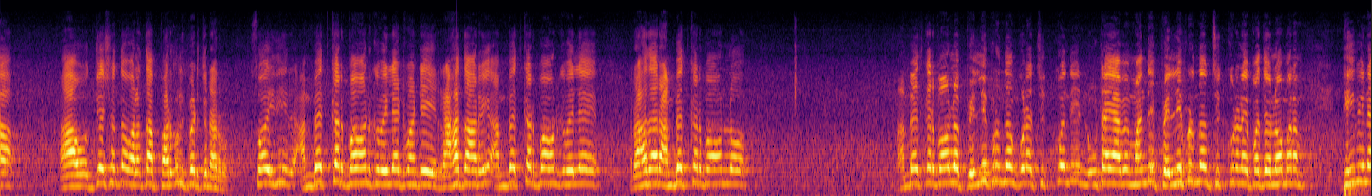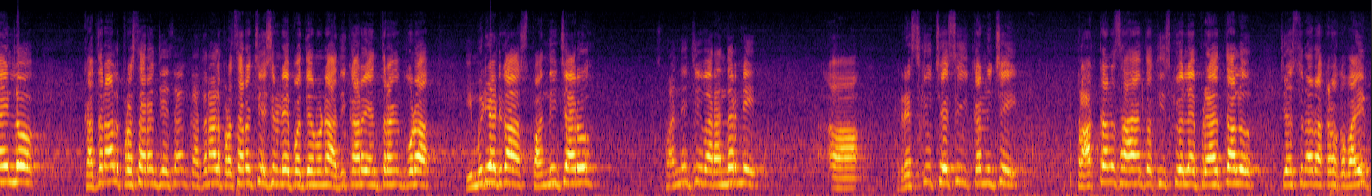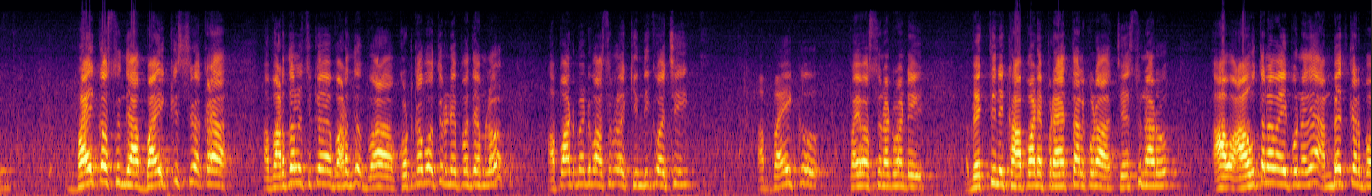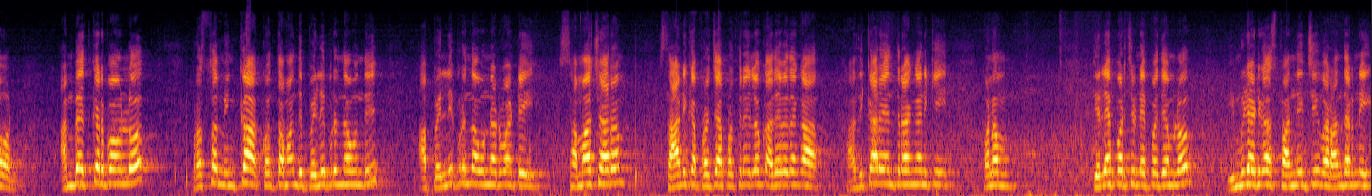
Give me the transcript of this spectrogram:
ఆ ఉద్దేశంతో వాళ్ళంతా పరుగులు పెడుతున్నారు. సో ఇది అంబేద్కర్ భవన్కు వెళ్ళేటువంటి రహదారి అంబేద్కర్ భవన్కు వెళ్ళే రహదారి అంబేద్కర్ భవన్లో అంబేద్కర్ భవన్లో పెళ్ళి బృందం కూడా చిక్కుంది. నూట యాభై మంది పెళ్ళి బృందం చిక్కున్న నేపథ్యంలో మనం టీవీ నైన్లో కథనాలు ప్రసారం చేశాం. కథనాలు ప్రసారం చేసిన నేపథ్యంలోనే అధికార యంత్రాంగం కూడా ఇమీడియట్గా స్పందించారు. స్పందించి వారందరినీ రెస్క్యూ చేసి ఇక్కడి నుంచి ట్రాక్టర్ల సహాయంతో తీసుకువెళ్ళే ప్రయత్నాలు చేస్తున్నారు. అక్కడ ఒక బైక్ బైక్ వస్తుంది. ఆ బైక్ అక్కడ వరదలు చిక్క వరద కొట్టుకబోతున్న కొట్టుకోబోతున్న నేపథ్యంలో అపార్ట్మెంట్ వాసులు కిందికి వచ్చి ఆ బైక్ పై వస్తున్నటువంటి వ్యక్తిని కాపాడే ప్రయత్నాలు కూడా చేస్తున్నారు. ఆ అవతల వైపు ఉన్నదే అంబేద్కర్ భవన్. అంబేద్కర్ భవన్లో ప్రస్తుతం ఇంకా కొంతమంది పెళ్ళి బృందం ఉంది. ఆ పెళ్ళి బృందం ఉన్నటువంటి సమాచారం స్థానిక ప్రజాప్రతినిధులకు అదేవిధంగా అధికార యంత్రాంగానికి మనం తెలియపరిచిన నేపథ్యంలో ఇమ్మీడియట్గా స్పందించి వారందరినీ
